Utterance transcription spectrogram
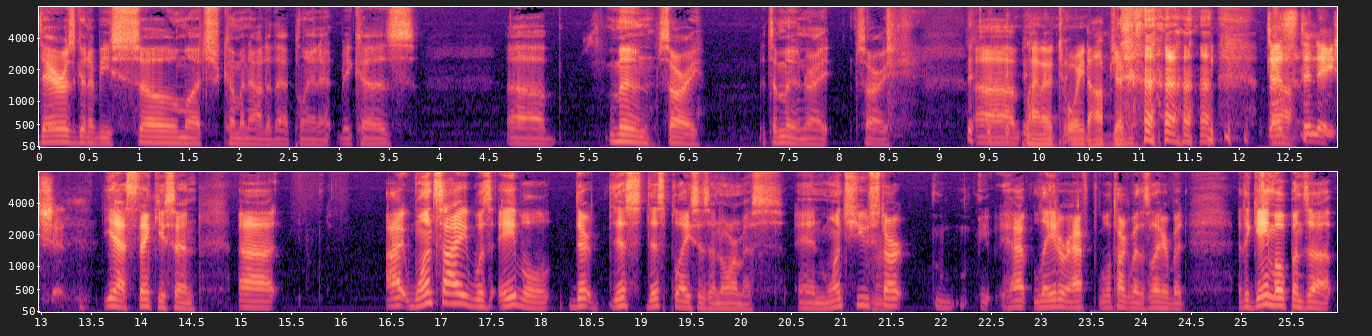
There is going to be so much coming out of that planet because, uh, moon. Sorry, it's a moon, right? Sorry. Uh, Planetoid object. Destination. Yes, thank you, Sin. Uh, I once I was able there. This this place is enormous, and once you start have, later after we'll talk about this later, but the game opens up,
